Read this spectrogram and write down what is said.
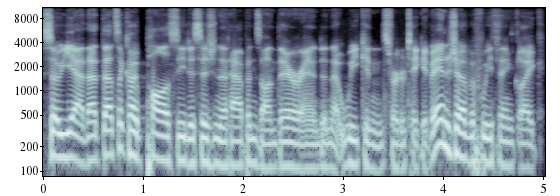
so yeah that that's like a policy decision that happens on their end and that we can sort of take advantage of if we think like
